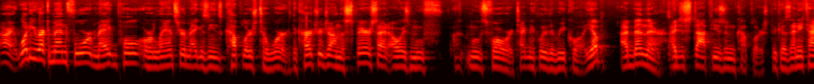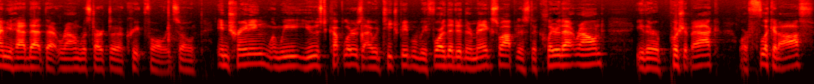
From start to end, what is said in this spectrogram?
All right, what do you recommend for Magpul or Lancer magazine's couplers to work? The cartridge on the spare side always move, moves forward, technically the recoil. Yep, I've been there. I just stopped using couplers because anytime you had that, that round would start to creep forward. So in training, when we used couplers, I would teach people before they did their mag swap is to clear that round, either push it back or flick it off,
